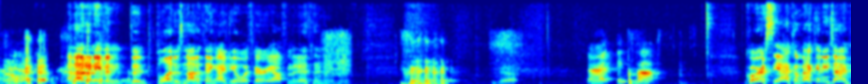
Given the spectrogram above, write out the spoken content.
No. And I don't even. The blood is not a thing I deal with very often. It is. yeah. All right. Thanks, Pops. Of course, yeah. Come back anytime.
